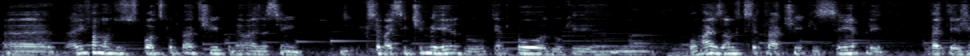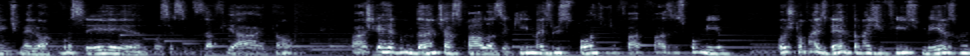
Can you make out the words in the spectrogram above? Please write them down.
É, aí falando dos esportes que eu pratico, né? Mas assim, que você vai sentir medo o tempo todo, que não, por mais anos que você pratique, sempre vai ter gente melhor que você, você se desafiar. Então, eu acho que é redundante as falas aqui, mas o esporte de fato faz isso comigo. Hoje estou mais velho, está mais difícil mesmo.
